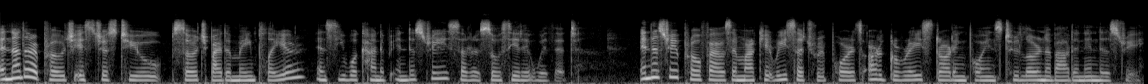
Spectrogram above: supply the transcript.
Another approach is just to search by the main player and see what kind of industries are associated with it. Industry profiles and market research reports are great starting points to learn about an industry.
